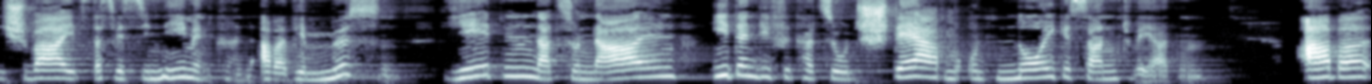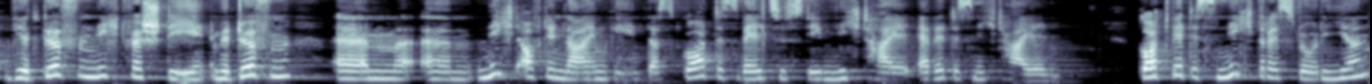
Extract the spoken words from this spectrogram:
die Schweiz, dass wir sie nehmen können. Aber wir müssen jeden nationalen Identifikation sterben und neu gesandt werden. Aber wir dürfen nicht verstehen, wir dürfen ähm, ähm, nicht auf den Leim gehen, dass Gott das Weltsystem nicht heilt. Er wird es nicht heilen. Gott wird es nicht restaurieren.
